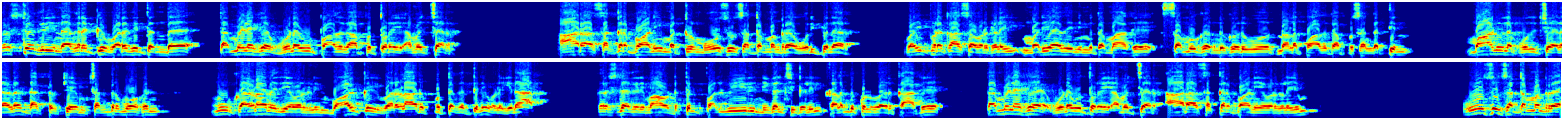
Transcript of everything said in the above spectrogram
கிருஷ்ணகிரி நகருக்கு வருகை தந்த தமிழக உணவு பாதுகாப்புத்துறை அமைச்சர் ஆர் ஆர் சக்கரபாணி மற்றும் ஓசூர் சட்டமன்ற உறுப்பினர் வைப்பிரகாஷ் அவர்களை மரியாதை நிமித்தமாக சமூக நுகர்வோர் நல பாதுகாப்பு சங்கத்தின் மாநில பொதுச் செயலாளர் டாக்டர் கே எம் சந்திரமோகன் மு. கருணாநிதி அவர்களின் வாழ்க்கை வரலாறு புத்தகத்தினை வழங்கினார். கிருஷ்ணகிரி மாவட்டத்தில் பல்வேறு நிகழ்ச்சிகளில் கலந்து கொள்வதற்காக தமிழக உணவுத்துறை அமைச்சர் ஆர் ஆர் சக்கரபாணி அவர்களையும் ஓசூர் சட்டமன்ற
